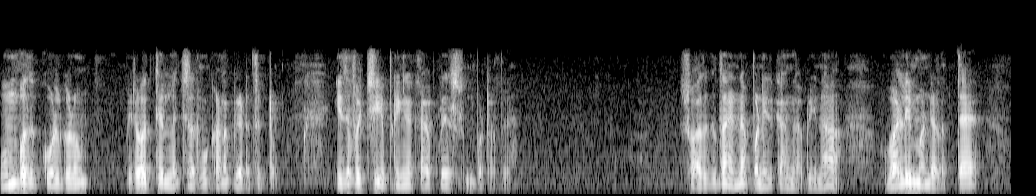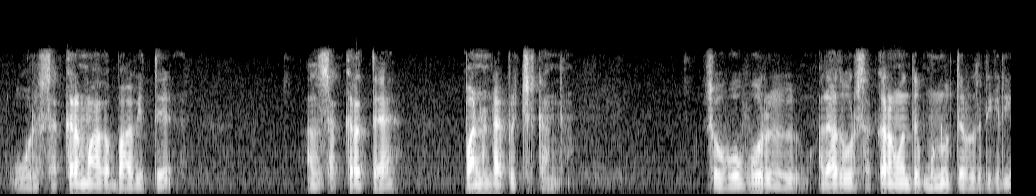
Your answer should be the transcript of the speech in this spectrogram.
ஒன்பது கோள்களும் இருபத்தேழு நட்சத்திரமும் கணக்கில் எடுத்துக்கிட்டோம். இதை வச்சு எப்படிங்க கால்குலேஷன் பண்ணுறது ஸோ அதுக்கு தான் என்ன பண்ணியிருக்காங்க அப்படின்னா வளிமண்டலத்தை ஒரு சக்கரமாக பாவித்து அந்த சக்கரத்தை பன்னெண்டாக பிரிச்சிருக்காங்க. ஸோ ஒவ்வொரு அதாவது ஒரு சக்கரம் வந்து முந்நூற்றி அறுபது டிகிரி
